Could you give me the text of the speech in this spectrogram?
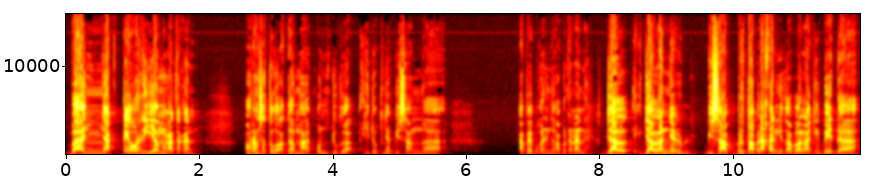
Banyak teori yang mengatakan orang satu agama pun juga hidupnya bisa nggak apa ya bukan nggak berkenan ya Jal, jalannya bisa bertabrakan gitu. Apalagi beda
